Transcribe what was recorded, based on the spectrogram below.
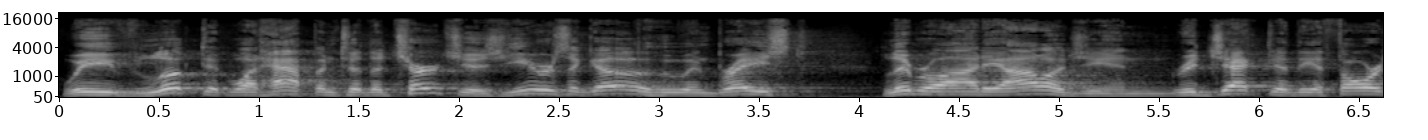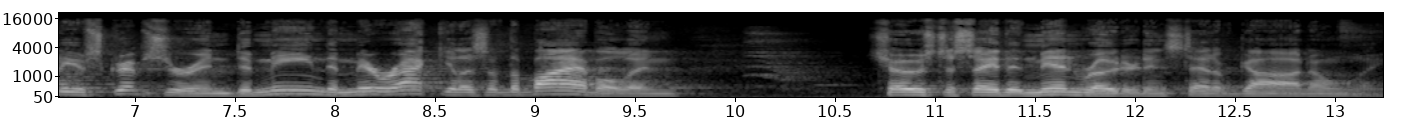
We've looked at what happened to the churches years ago who embraced liberal ideology and rejected the authority of Scripture and demeaned the miraculous of the Bible and chose to say that men wrote it instead of God only.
